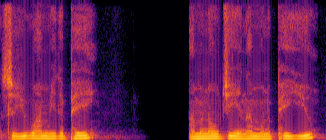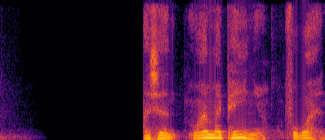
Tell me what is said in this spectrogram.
"So you want me to pay? I'm an OG, and I'm going to pay you." I said, "Why am I paying you for what?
